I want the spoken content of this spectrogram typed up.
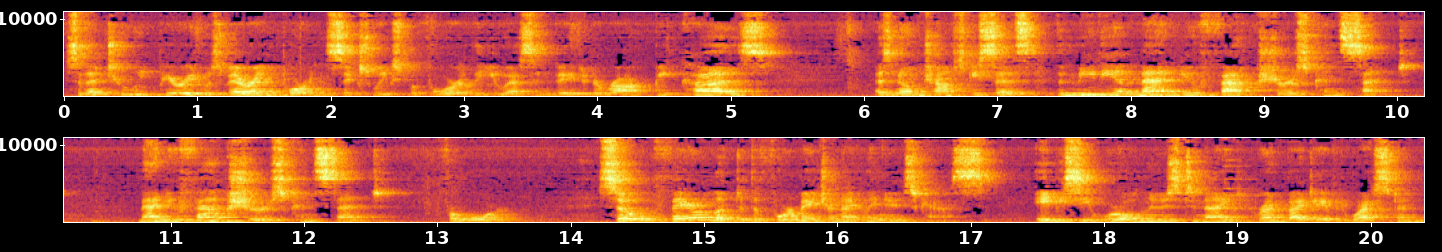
So that two week period was very important six weeks before the US invaded Iraq because as Noam Chomsky says, the media manufactures consent. Manufactures consent for war. So FAIR looked at the four major nightly newscasts ABC World News Tonight, run by David Westin,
